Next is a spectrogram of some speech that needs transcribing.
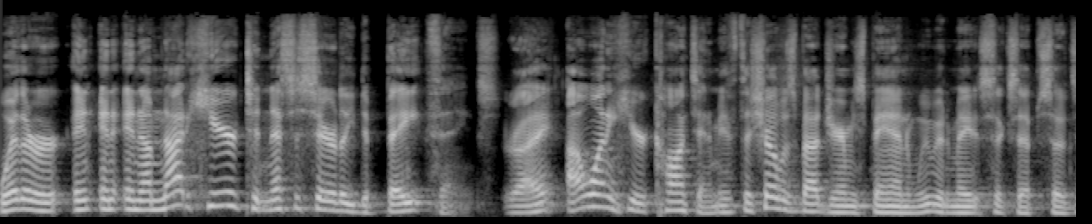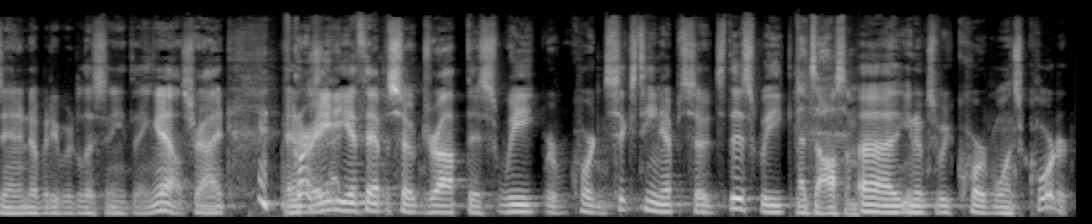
Whether, and, and, and I'm not here to necessarily debate things, right? I want to hear content. I mean, if the show was about Jeremy Spann, we would have made it six episodes in and nobody would listen to anything else, right? and our course not. 80th episode dropped this week. We're recording 16 episodes this week That's awesome. uh, you know, because we record once a quarter.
